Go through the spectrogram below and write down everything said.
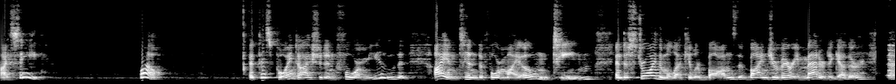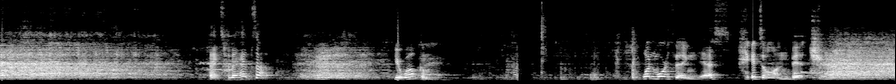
I see. Well, at this point, I should inform you that I intend to form my own team and destroy the molecular bonds that bind your very matter together. Thanks for the heads up. You're welcome. One more thing. Yes? It's on, bitch.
